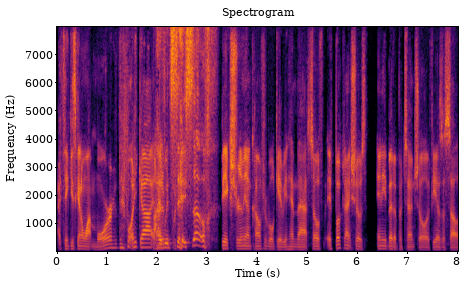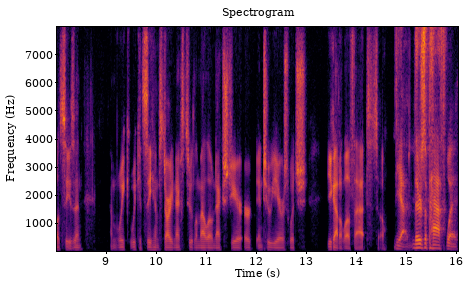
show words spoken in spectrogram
I think he's going to want more than what he got. I, would, would say so. Be extremely uncomfortable giving him that. So if if Bouknight shows any bit of potential, if he has a solid season, I mean, we we could see him starting next to Lamelo next year or in two years, which you got to love that. So yeah, there's a pathway.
